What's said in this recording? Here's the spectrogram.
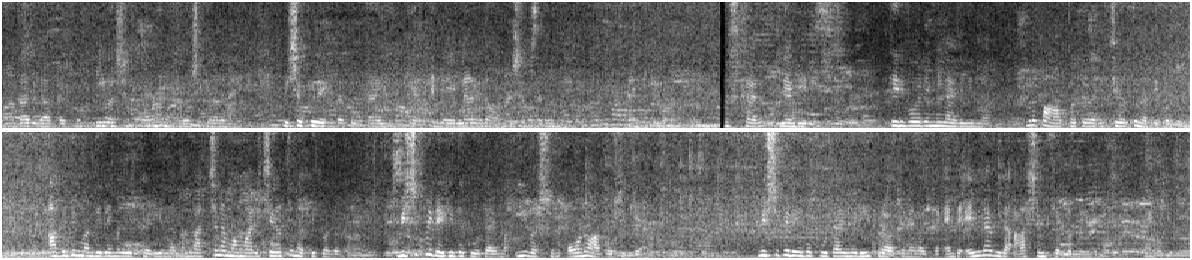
മാതാപിതാക്കൾക്കും ഈ വർഷം ഓണം ആഘോഷിക്കുന്നതിനായി വിശപ്പ് രഹിത കൂട്ടായ്മയ്ക്ക് എന്റെ എല്ലാവിധ ഓണാശംസകളും നേരും താങ്ക് യു നമസ്കാരം. ഞാൻ ദിലി തിരുവോരങ്ങളിൽ അലയുന്ന നമ്മുടെ പാവപ്പെട്ടവരെ ചേർത്ത് നിർത്തിക്കൊണ്ടും. അവധി മന്ദിരങ്ങളിൽ കഴിയുന്ന നമ്മുടെ അച്ഛനമ്മമാരെ ചേർത്ത് നിർത്തിക്കൊണ്ടും വിശപ്പ് രഹിത കൂട്ടായ്മ ഈ വർഷം ഓണം ആഘോഷിക്കുകയാണ്. വിശപ്പ് രഹിത കൂട്ടായ്മയുടെ ഈ പ്രവർത്തനങ്ങൾക്ക് എന്റെ എല്ലാവിധ ആശംസകളും നേരുന്നു. താങ്ക് യു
